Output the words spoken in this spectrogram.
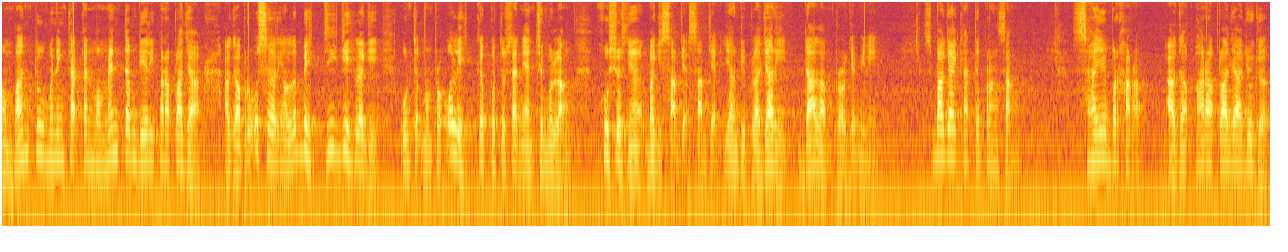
membantu meningkatkan momentum diri para pelajar agar berusaha dengan lebih gigih lagi untuk memperoleh keputusan yang cemerlang khususnya bagi subjek-subjek yang dipelajari dalam program ini. Sebagai kata perangsang, saya berharap agar para pelajar juga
